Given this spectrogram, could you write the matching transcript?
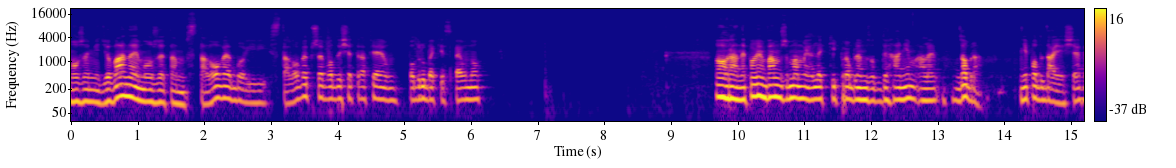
Może miedziowane, może tam stalowe, bo i stalowe przewody się trafiają. Podróbek jest pełno. O rany, powiem Wam, że mamy lekki problem z oddychaniem, ale dobra, nie poddaję się.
